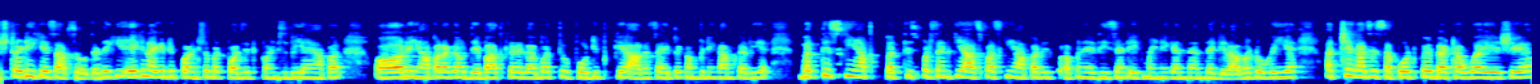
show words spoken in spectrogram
स्टडी के हिसाब से होता है। देखिए, एक नेगेटिव पॉइंट्स है बट पॉजिटिव पॉइंट्स भी है यहाँ पर। और यहाँ पर अगर बात करें लगभग तो फोर्टी के आरएसआई पे कंपनी काम कर रही है। बत्तीस की यहाँ, बत्तीस परसेंट के आसपास की यहाँ पर अपने रिसेंट एक महीने के अंदर अंदर गिरावट हो गई है। अच्छे खासे सपोर्ट पे बैठा हुआ है ये शेयर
